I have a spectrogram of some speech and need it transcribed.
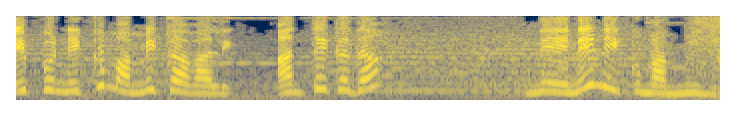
ఇప్పుడు నీకు మమ్మీ కావాలి. అంతే కదా? నేనే నీకు మమ్మీని.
